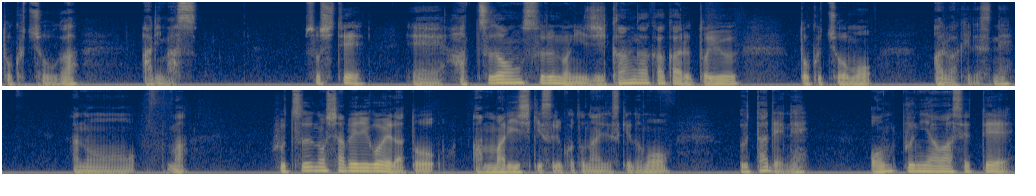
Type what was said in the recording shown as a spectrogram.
特徴があります。そして、えー、発音するのに時間がかかるという特徴もあるわけですね。あのー、まあ普通の喋り声だとあんまり意識することないですけども歌でね音符に合わせて、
